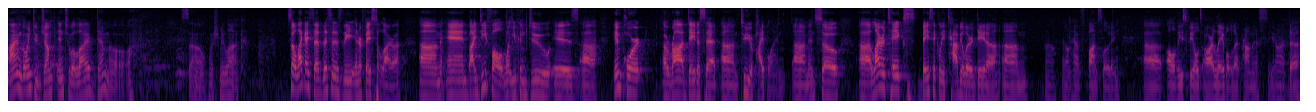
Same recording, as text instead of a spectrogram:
I'm going to jump into a live demo. So wish me luck. So like I said, this is the interface to Lyra. Um, and by default, what you can do is uh, import a raw data set um, to your pipeline. Um, and so uh, Lyra takes basically tabular data. Um, oh, I don't have fonts loading. Uh, all these fields are labeled, I promise. You don't have to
